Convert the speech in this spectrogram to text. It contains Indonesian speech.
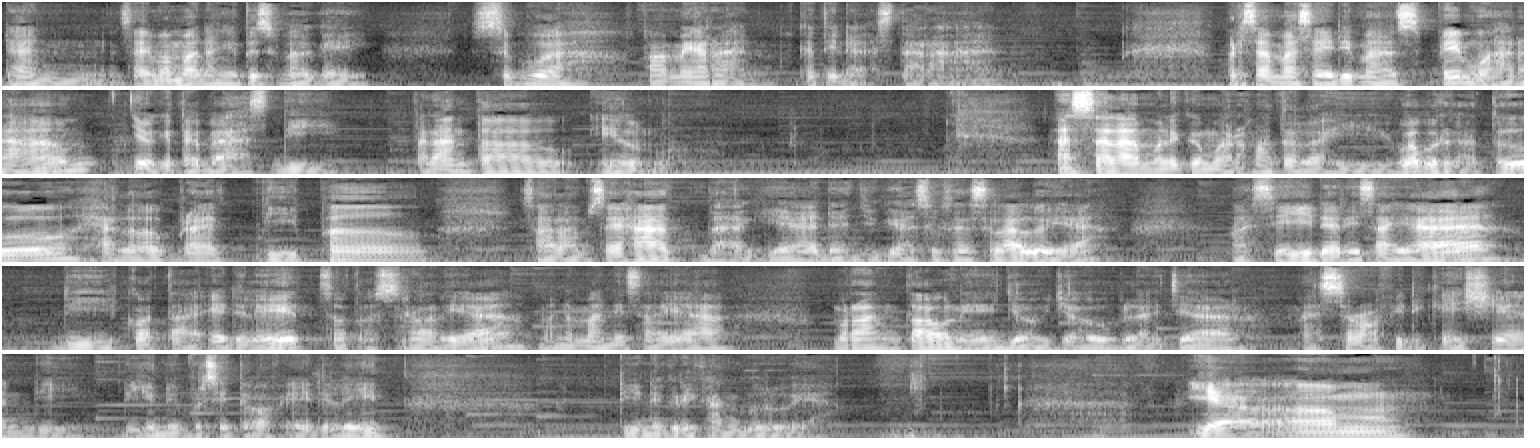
Dan saya memandang itu sebagai sebuah pameran ketidaksetaraan. Bersama saya Dimas P. Muharam, yuk kita bahas di Perantau Ilmu. Assalamualaikum warahmatullahi wabarakatuh. Hello bright people. Salam sehat, bahagia, dan juga sukses selalu ya. Masih dari saya di kota Adelaide, South Australia, menemani saya merantau nih jauh-jauh belajar Master of Education di, di University of Adelaide di negeri Kangguru ya. Ya, um,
